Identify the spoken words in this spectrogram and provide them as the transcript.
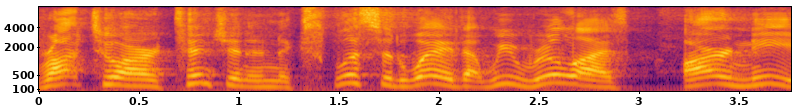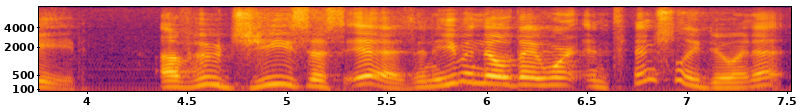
brought to our attention in an explicit way that we realize our need of who Jesus is. And even though they weren't intentionally doing it,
